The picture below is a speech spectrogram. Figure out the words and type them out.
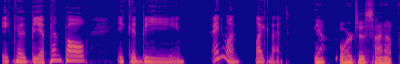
it could be a pen pal, it could be anyone like that. Yeah, or just sign up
